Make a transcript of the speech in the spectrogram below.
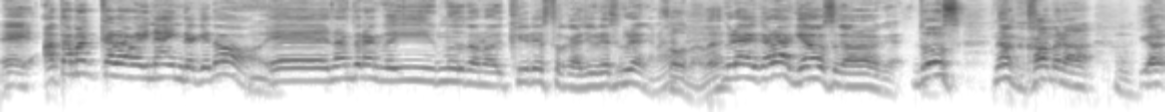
えー頭からはいないんだけど、えーなんとなくいいムードの9レースとか10レースぐらいかな。そうだね。ぐらいからギャオスが現れるわけ。どうす？なんかカメラや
